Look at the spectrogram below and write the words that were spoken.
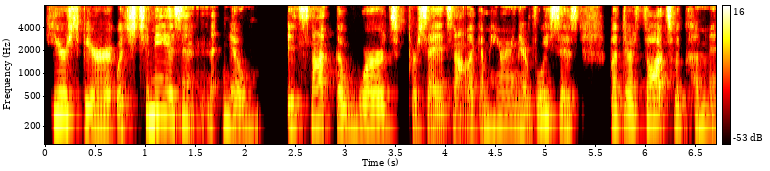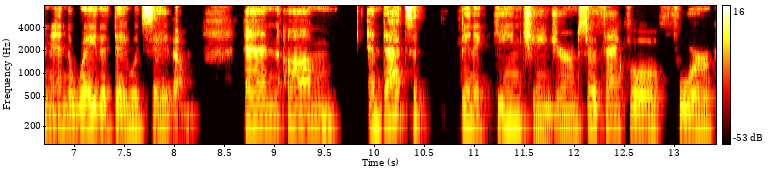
hear spirit, which to me isn't, you know, it's not the words per se it's not like i'm hearing their voices but their thoughts would come in in the way that they would say them and um and that's a, been a game changer i'm so thankful for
